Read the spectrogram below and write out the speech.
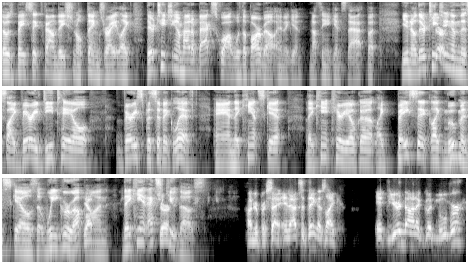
those basic foundational things, right? Like, they're teaching them how to back squat with a barbell. And again, nothing against that, but you know, they're teaching them this like very detail, very specific lift, and they can't skip. They can't carioca, like basic like movement skills that we grew up Yep. on. They can't execute those. Hundred percent. And that's the thing is like, if you're not a good mover,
